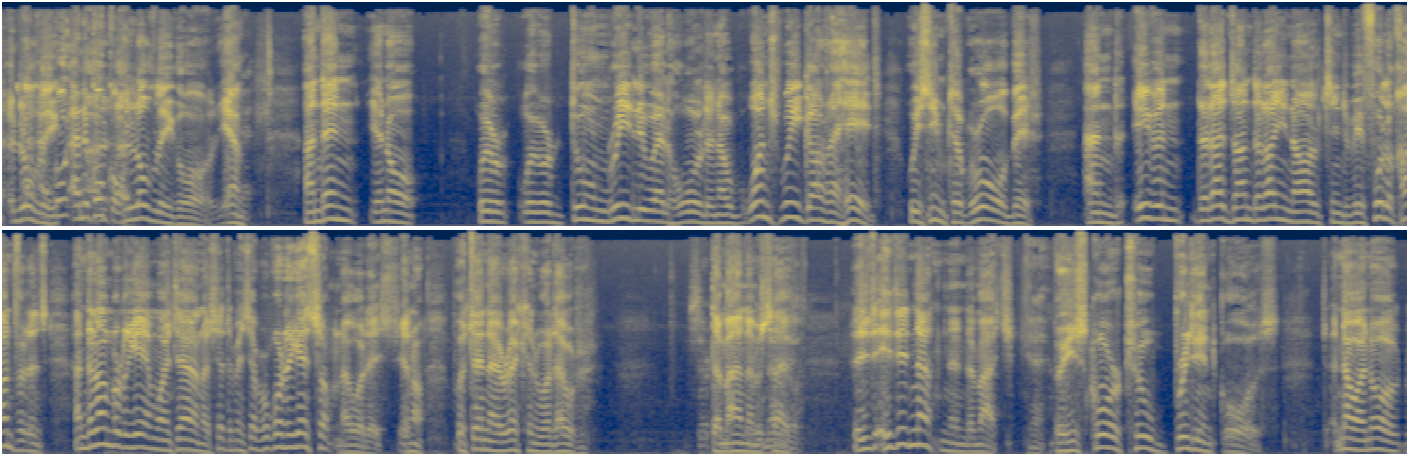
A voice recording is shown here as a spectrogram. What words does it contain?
A lovely, good- and a good goal. A, lovely goal, yeah. Yeah. And then, you know, we were we were doing really well holding out. Once we got ahead, we seemed to grow a bit. And even the lads on the line all seemed to be full of confidence. And the longer the game went on, I said to myself, we're going to get something out of this, you know. But then I reckon without the man himself, he, he did nothing in the match. Yeah. But he scored two brilliant goals. Now I know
